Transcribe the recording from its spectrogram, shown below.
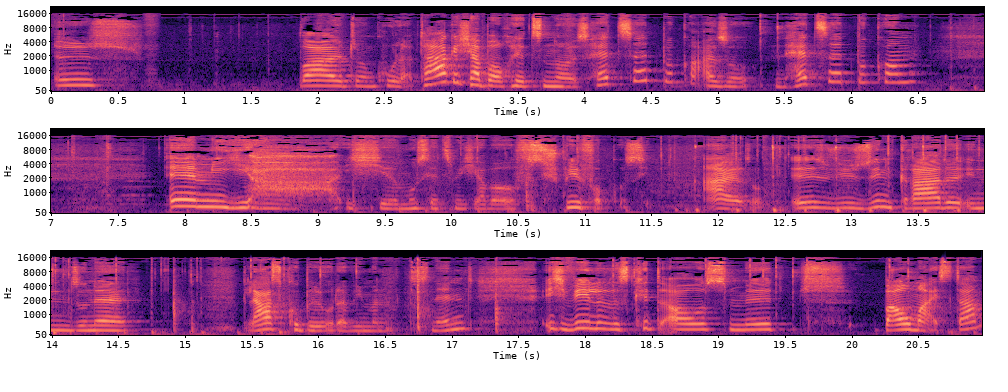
es war halt ein cooler Tag. Ich habe auch jetzt ein neues Headset bekommen, also ein Headset bekommen. Ähm, ja, ich äh, muss jetzt mich aber aufs Spiel fokussieren. Also, wir sind gerade in so einer Glaskuppel oder wie man es nennt. Ich wähle das Kit aus mit Baumeister.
